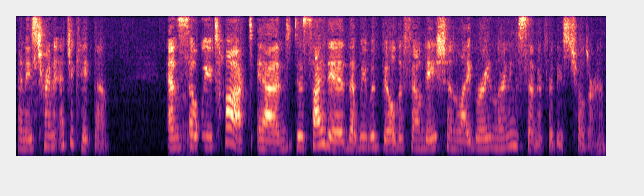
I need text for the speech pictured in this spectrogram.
and he's trying to educate them. And so we talked and decided that we would build a foundation library and learning center for these children.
